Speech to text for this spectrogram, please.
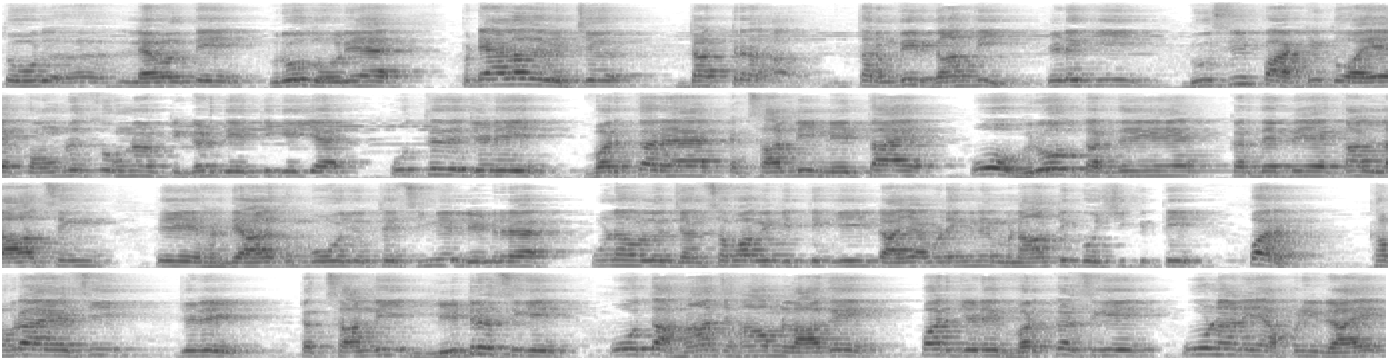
ਤੋੜ ਲੈਵਲ ਤੇ ਵਿਰੋਧ ਹੋ ਰਿਹਾ ਹੈ। ਪਟਿਆਲਾ ਦੇ ਵਿੱਚ ਡਾਕਟਰ ਧਰਮਵੀਰ ਗਾਂਧੀ ਜਿਹੜੇ ਕਿ ਦੂਸਰੀ ਪਾਰਟੀ ਤੋਂ ਆਏ ਆ ਕਾਂਗਰਸ ਤੋਂ ਉਹਨਾਂ ਨੂੰ ਟਿਕਟ ਦੇ ਦਿੱਤੀ ਗਈ ਹੈ ਉੱਥੇ ਦੇ ਜਿਹੜੇ ਵਰਕਰ ਹੈ ਟਕਸਾਲੀ ਨੇਤਾ ਹੈ ਉਹ ਵਿਰੋਧ ਕਰਦੇ ਹੈ ਕਰਦੇ ਪਏ ਹੈ ਕੱਲ ਲਾਲ ਸਿੰਘ ਤੇ ਹਰਦਿਆਲ ਕੰਬੋਜ ਉੱਥੇ ਸੀਨੀਅਰ ਲੀਡਰ ਹੈ ਉਹਨਾਂ ਵੱਲੋਂ ਜਨਸਭਾ ਵੀ ਕੀਤੀ ਗਈ ਰਾਜਾ ਵੜਿੰਗ ਨੇ ਮਨਾਉਣ ਦੀ ਕੋਸ਼ਿਸ਼ ਕੀਤੀ ਪਰ ਖਬਰਾਂ ਆਇਆ ਸੀ ਜਿਹੜੇ ਟਕਸਾਲੀ ਲੀਡਰ ਸੀਗੇ ਉਹ ਤਾਂ ਹਾਂ 'ਚ ਹਾਂ ਮਿਲਾ ਗਏ ਪਰ ਜਿਹੜੇ ਵਰਕਰ ਸੀਗੇ ਉਹਨਾਂ ਨੇ ਆਪਣੀ رائے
